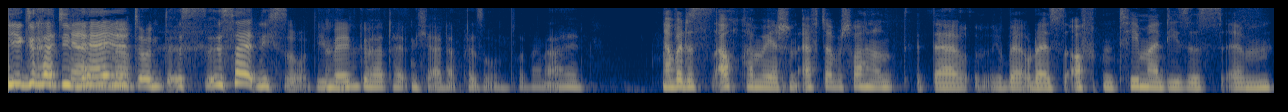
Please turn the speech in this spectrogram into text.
mir gehört die Ja, Welt genau. und es ist halt nicht so. Die Welt gehört halt nicht einer Person, sondern allen. Aber das ist auch, haben wir ja schon öfter besprochen und darüber, oder ist oft ein Thema, dieses, ähm,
